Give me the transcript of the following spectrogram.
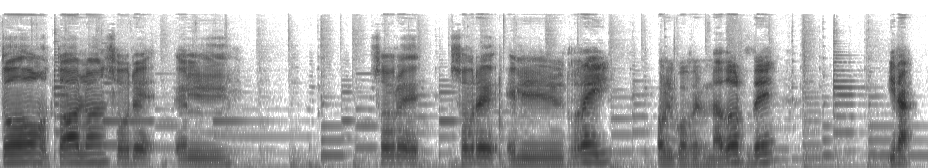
todos todo hablan sobre el sobre sobre el rey o el gobernador de Irán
